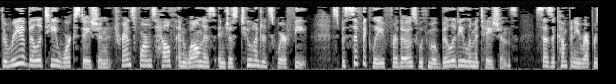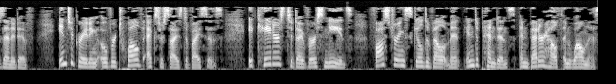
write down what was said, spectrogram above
The Reability Workstation transforms health and wellness in just 200 square feet, specifically for those with mobility limitations, says a company representative. Integrating over 12 exercise devices, it caters to diverse needs, fostering skill development, independence, and better health and wellness.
